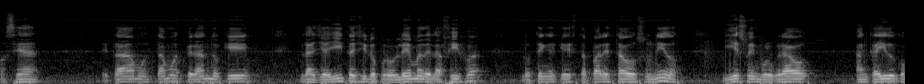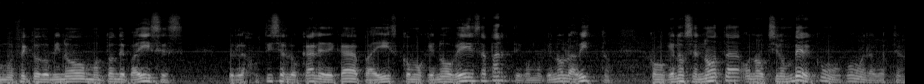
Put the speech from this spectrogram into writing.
O sea, estábamos, estamos esperando que las yayitas y los problemas de la FIFA lo tenga que destapar Estados Unidos. Y eso ha involucrado, han caído como efecto dominó un montón de países pero las justicias locales de cada país como que no ve esa parte, como que no lo ha visto, como que no se nota o no lo quisieron ver. ¿Cómo, cómo es la cuestión?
